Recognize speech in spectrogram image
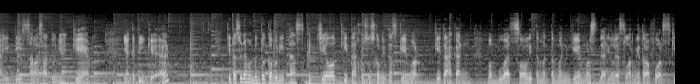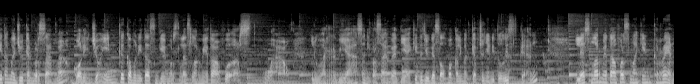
IT, salah satunya game. Yang ketiga, kita sudah membentuk komunitas kecil kita khusus komunitas gamer. Kita akan membuat solid teman-teman gamers dari Leslar Metaverse. Kita majukan bersama, boleh join ke komunitas gamers Leslar Metaverse. Wow, luar biasa nih persahabat ya. Kita juga salvo kalimat caption yang dituliskan. Leslar Metaverse makin keren.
